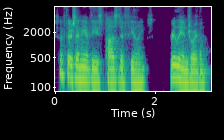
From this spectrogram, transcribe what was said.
So, if there's any of these positive feelings, really enjoy them.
